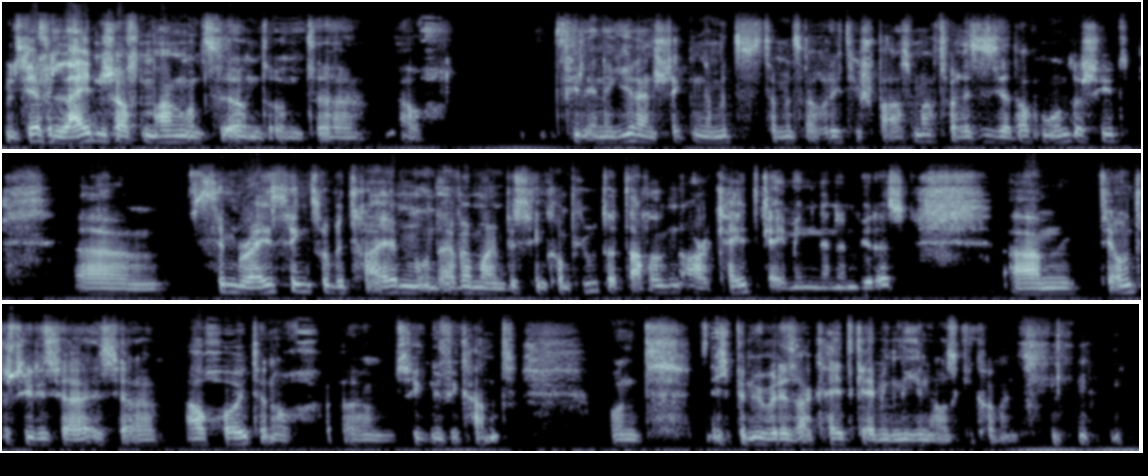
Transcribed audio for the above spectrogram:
mit sehr viel Leidenschaft machen und, und, und äh, auch viel Energie reinstecken, damit es auch richtig Spaß macht, weil es ist ja doch ein Unterschied, äh, Sim-Racing zu betreiben und einfach mal ein bisschen Computer-Daddeln, Arcade-Gaming nennen wir das. Ähm, der Unterschied ist ja, ist ja auch heute noch ähm, signifikant und ich bin über das Arcade-Gaming nie hinausgekommen.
